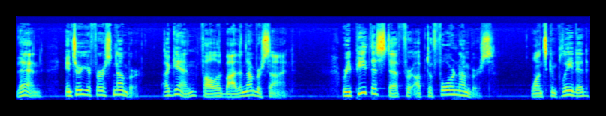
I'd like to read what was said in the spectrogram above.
Then, enter your first number, again followed by the number sign. Repeat this step for up to four numbers. Once completed,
